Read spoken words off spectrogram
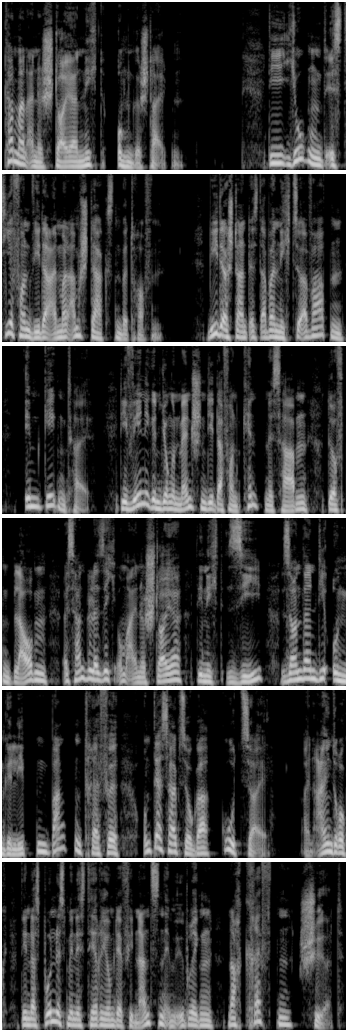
kann man eine Steuer nicht umgestalten. Die Jugend ist hiervon wieder einmal am stärksten betroffen. Widerstand ist aber nicht zu erwarten, im Gegenteil. Die wenigen jungen Menschen, die davon Kenntnis haben, dürften glauben, es handele sich um eine Steuer, die nicht sie, sondern die ungeliebten Banken treffe und deshalb sogar gut sei. Ein Eindruck, den das Bundesministerium der Finanzen im Übrigen nach Kräften schürt.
